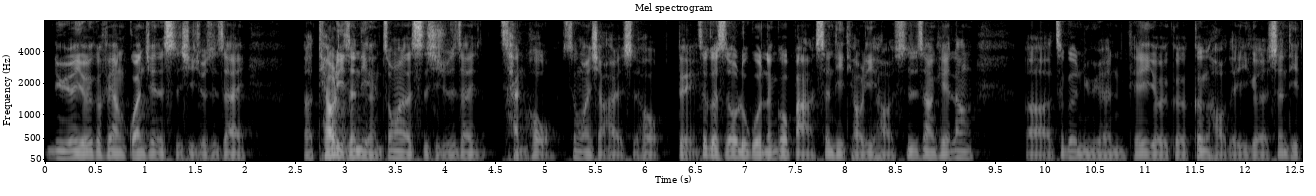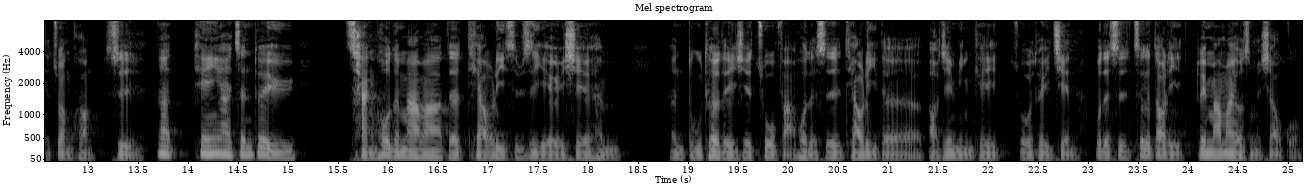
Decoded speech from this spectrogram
女人有一个非常关键的时期，就是在呃调理身体很重要的时期，就是在产后生完小孩的时候。对，这个时候如果能够把身体调理好，事实上可以让呃这个女人可以有一个更好的一个身体的状况。是。那天音爱针对于产后的妈妈的调理，是不是也有一些很很独特的一些做法，或者是调理的保健品可以做推荐，或者是这个到底对妈妈有什么效果？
